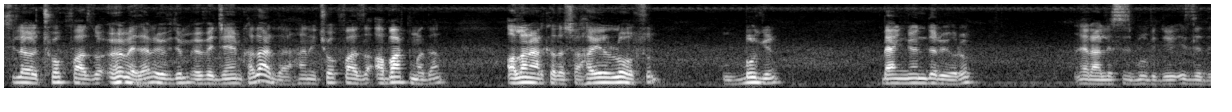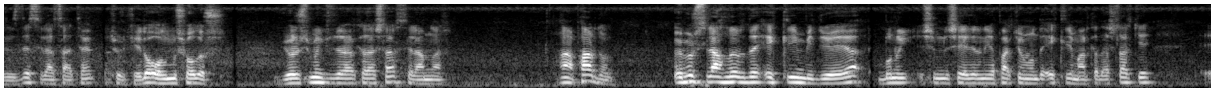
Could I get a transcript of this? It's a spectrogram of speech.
silahı çok fazla övmeden övdüm öveceğim kadar da hani çok fazla abartmadan alan arkadaşa hayırlı olsun. Bugün ben gönderiyorum. Herhalde siz bu videoyu izlediğinizde silah zaten Türkiye'de olmuş olur. Görüşmek üzere arkadaşlar. Selamlar. Ha pardon. Öbür silahları da ekleyeyim videoya. Bunu şimdi şeylerini yaparken onu da ekleyeyim arkadaşlar ki e,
